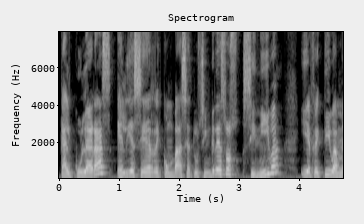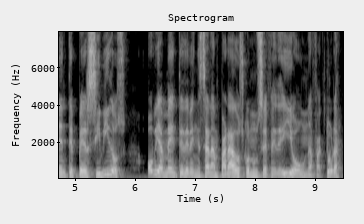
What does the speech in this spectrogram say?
calcularás el ISR con base a tus ingresos sin IVA y efectivamente percibidos. Obviamente deben estar amparados con un CFDI o una factura.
